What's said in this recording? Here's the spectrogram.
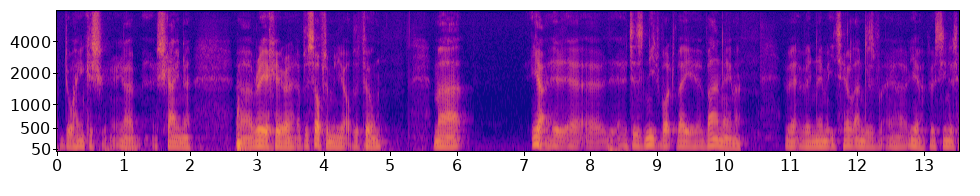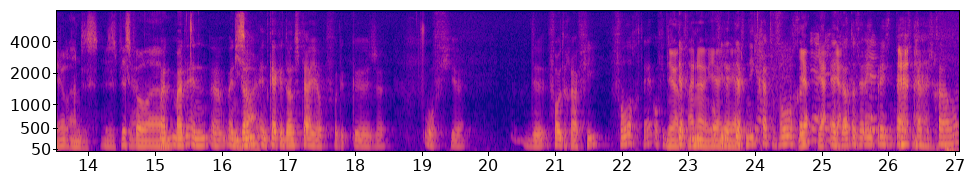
doorheen ja, schijnen, eh, reageren op dezelfde manier op de film. Maar ja, eh, eh, het is niet wat wij eh, waarnemen. We, we nemen iets heel anders. eh, Ja, we zien het heel anders. Het is best Ja. wel. eh, maar, maar en, eh, en, dan, en kijk, en dan sta je ook voor de keuze of je de fotografie volgt, hè? of je de techniek, know, of je de techniek gaat volgen Ja, Ja, ja, en dat als een representatie gaat beschouwen.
